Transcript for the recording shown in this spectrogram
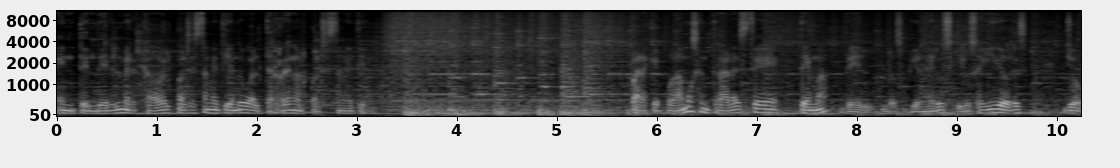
entender el mercado al cual se está metiendo o al terreno al cual se está metiendo. Para que podamos entrar a este tema de los pioneros y los seguidores, yo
